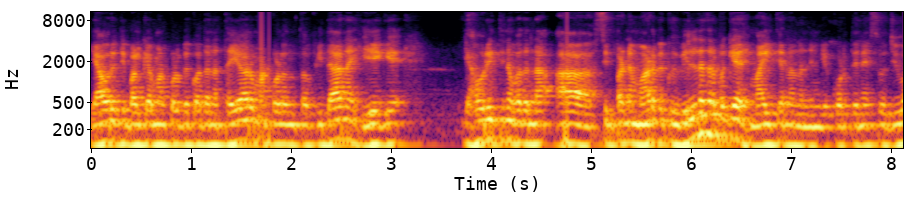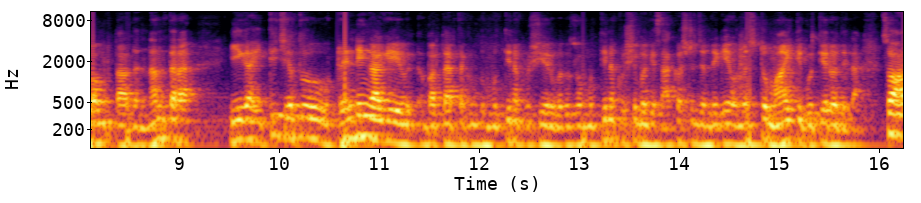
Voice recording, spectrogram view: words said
ಯಾವ ರೀತಿ ಬಳಕೆ ಮಾಡ್ಕೊಳ್ಬೇಕು? ಅದನ್ನು ತಯಾರು ಮಾಡ್ಕೊಳ್ಳುವಂಥ ವಿಧಾನ ಹೇಗೆ? ಯಾವ ರೀತಿ ನಾವು ಅದನ್ನು, ಆ, ಸಿಂಪಡಣೆ ಮಾಡಬೇಕು? ಇವೆಲ್ಲದರ ಬಗ್ಗೆ ಮಾಹಿತಿಯನ್ನು ನಾನು ನಿಮಗೆ ಕೊಡ್ತೇನೆ. ಸೊ ಜೀವಾಮೃತ ಆದ ನಂತರ ಈಗ ಇತ್ತೀಚೆಗಂತೂ ಟ್ರೆಂಡಿಂಗ್ ಆಗಿ ಬರ್ತಾ ಇರ್ತಕ್ಕಂಥ ಮುತ್ತಿನ ಕೃಷಿ ಇರ್ಬೋದು. ಸೊ ಮುತ್ತಿನ ಕೃಷಿ ಬಗ್ಗೆ ಸಾಕಷ್ಟು ಜನರಿಗೆ ಒಂದಷ್ಟು ಮಾಹಿತಿ ಗೊತ್ತಿರೋದಿಲ್ಲ. ಸೊ ಆ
